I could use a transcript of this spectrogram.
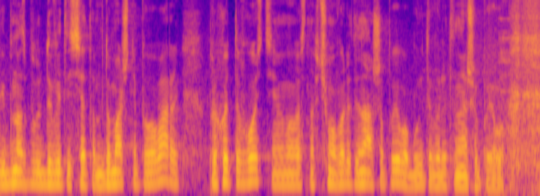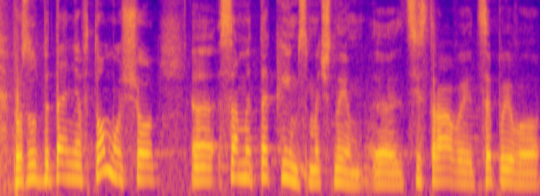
і в нас будуть дивитися там домашні пивовари, приходьте в гості, ми вас навчимо варити наше пиво, будете варити наше пиво. Просто тут питання в тому, що е, саме таким смачним е, ці страви, це пиво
